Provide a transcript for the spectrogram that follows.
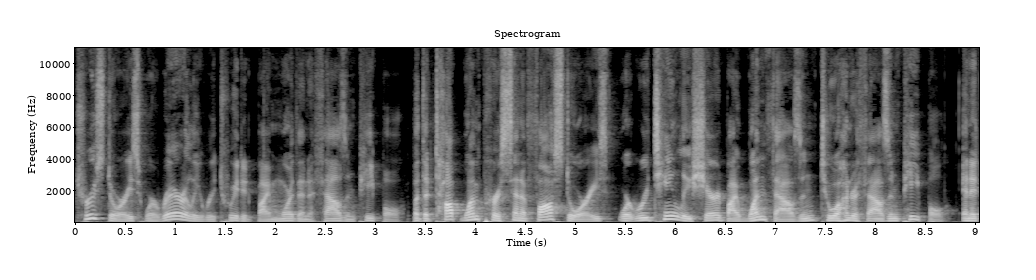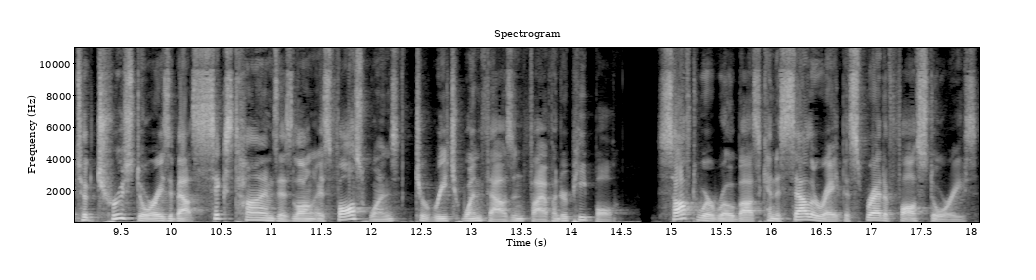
True stories were rarely retweeted by more than a thousand people, but the top 1% of false stories were routinely shared by 1,000 to 100,000 people, and it took true stories about six times as long as false ones to reach 1,500 people. Software robots can accelerate the spread of false stories,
